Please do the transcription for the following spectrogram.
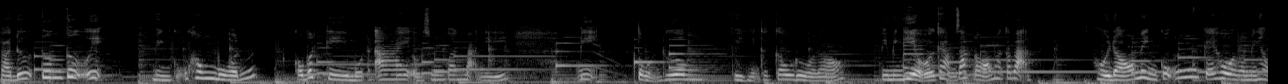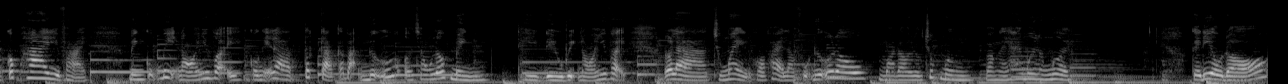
Và đ- tương tự ý, mình cũng không muốn có bất kỳ một ai ở xung quanh bạn ấy bị tổn thương vì những cái câu đùa đó. Vì mình hiểu cái cảm giác đó mà các bạn hồi đó mình cũng cái hồi mà mình học cấp 2 thì phải mình cũng bị nói như vậy. Có nghĩa là tất cả các bạn nữ ở trong lớp mình thì đều bị nói như vậy. Đó là chúng mày có phải là phụ nữ đâu mà đòi được chúc mừng vào ngày 20 tháng 10 cái điều đó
